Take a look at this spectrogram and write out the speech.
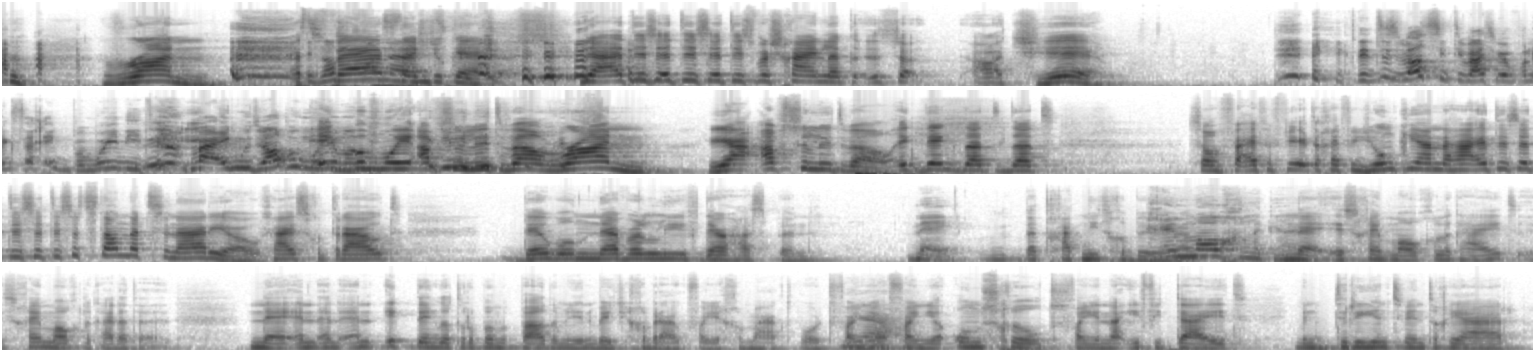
run. As fast spannend. as you can. Ja, het is, het is, het is waarschijnlijk zo... Ah, tje. Dit is wel een situatie waarvan ik zeg, ik bemoei niet. Maar ik moet wel bemoeien. Ik bemoei absoluut wel. Run. Ja, absoluut wel. Ik denk dat, dat zo'n 45 heeft een jonkie aan de haak. Het is het, is, het is het standaard scenario. Hij is getrouwd. They will never leave their husband. Nee, Dat gaat niet gebeuren. geen mogelijkheid. Nee, is geen mogelijkheid. Is geen mogelijkheid dat. Nee, en, en, en ik denk dat er op een bepaalde manier een beetje gebruik van je gemaakt wordt. Van, Ja. je, van je onschuld, van je naïviteit. Je bent 23 jaar.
